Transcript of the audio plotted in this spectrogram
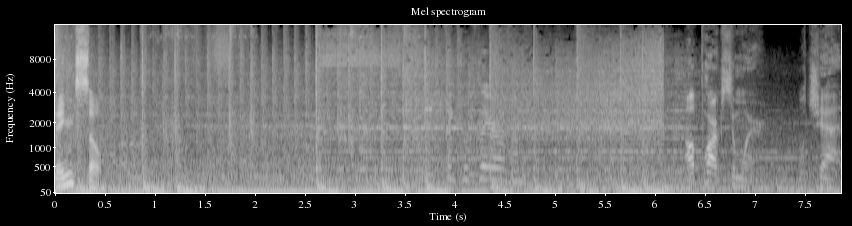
Think so. think we're clear of him. I'll park somewhere. We'll chat.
